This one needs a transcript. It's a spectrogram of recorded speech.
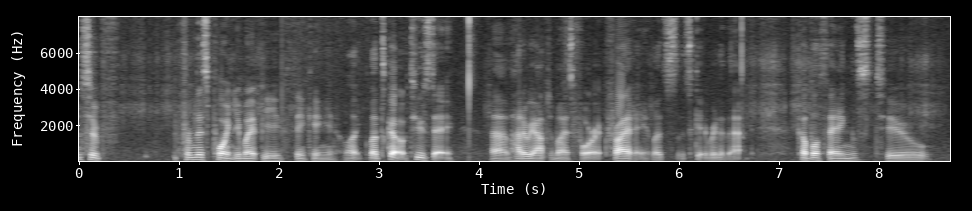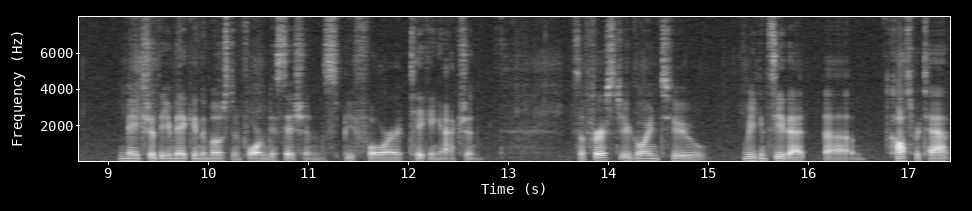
So from this point, you might be thinking, you know, like, let's go Tuesday. Um, how do we optimize for it? Friday, let's let's get rid of that. A couple things to make sure that you're making the most informed decisions before taking action. So first, you're going to we can see that um, cost per tap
